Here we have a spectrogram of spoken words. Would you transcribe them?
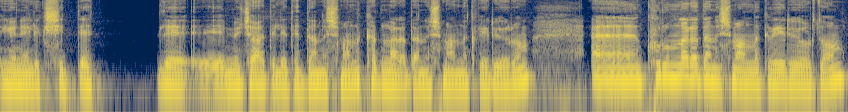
yönelik şiddetle e, mücadelede danışmanlık, kadınlara danışmanlık veriyorum. E, kurumlara danışmanlık veriyordum.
